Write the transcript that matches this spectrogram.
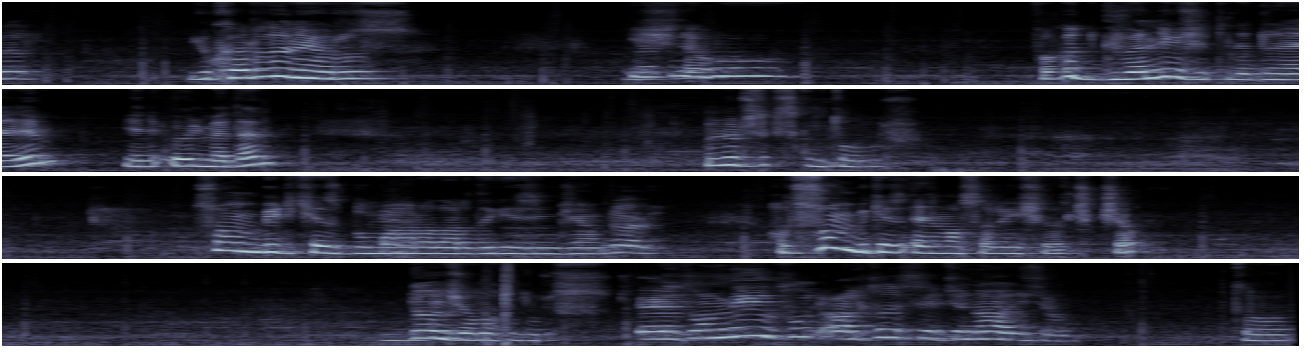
Dur. Yukarı dönüyoruz. İşte bu. Fakat güvenli bir şekilde dönelim. Yani ölmeden. Ölürsek sıkıntı olur. Son bir kez bu mağaralarda gezineceğim. Dur. Hadi son bir kez elmas arayışına çıkacağım. Dur. İnşallah buluruz. E, zombi full altın setini alacağım. Tamam.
